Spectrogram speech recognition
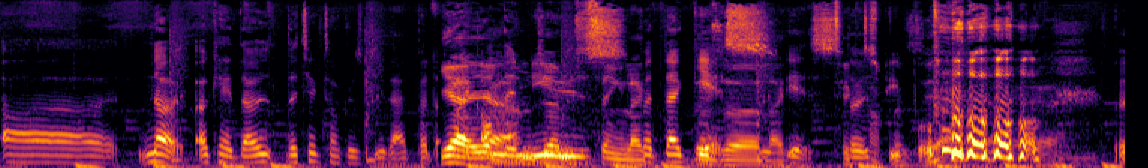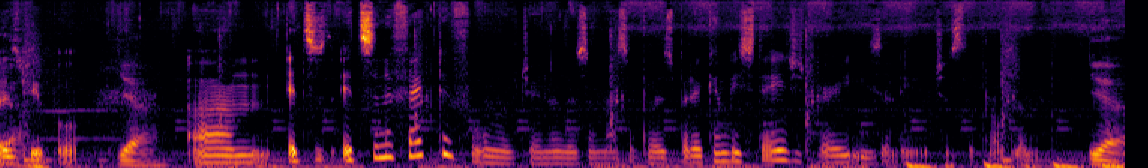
Uh, no, okay, those the TikTokers do that, but Yeah, like yeah. on the I'm, news, I'm saying, like, but like those yes, are, like, yes, those TikTokers, people, yeah, yeah, those people. Yeah. Um, it's it's an effective form of journalism, I suppose, but it can be staged very easily, which is the problem. yeah.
